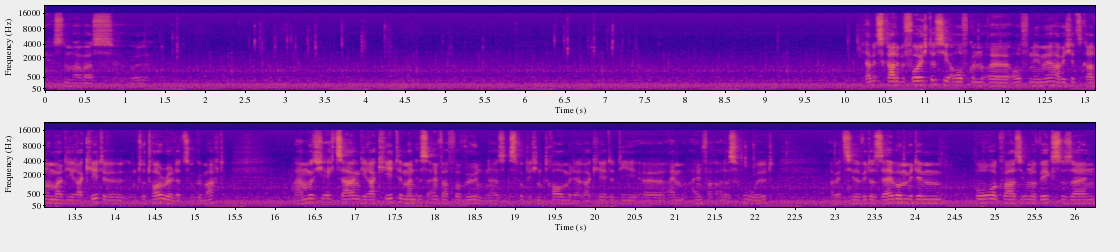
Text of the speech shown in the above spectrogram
Hier ist nochmal was. Jawohl. Ich habe jetzt gerade, bevor ich das hier äh, aufnehme, habe ich jetzt gerade nochmal die Rakete im Tutorial dazu gemacht. Da muss ich echt sagen, die Rakete, man ist einfach verwöhnt. Ne? Es ist wirklich ein Traum mit der Rakete, die äh, einem einfach alles holt. Aber jetzt hier wieder selber mit dem Bohrer quasi unterwegs zu sein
